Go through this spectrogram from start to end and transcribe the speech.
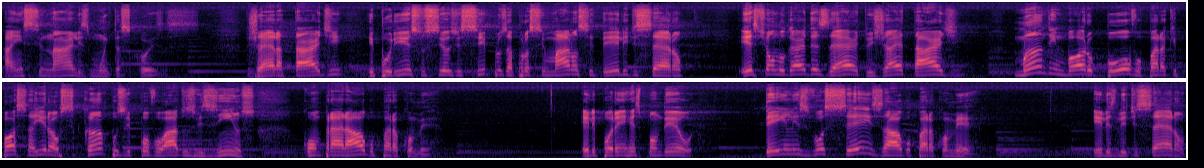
a ensinar-lhes muitas coisas. Já era tarde e por isso seus discípulos aproximaram-se dele e disseram: Este é um lugar deserto e já é tarde. Manda embora o povo para que possa ir aos campos e povoados vizinhos comprar algo para comer. Ele, porém, respondeu: Deem-lhes vocês algo para comer. Eles lhe disseram:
